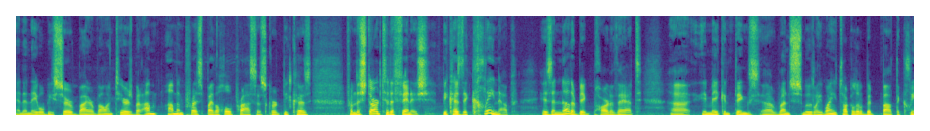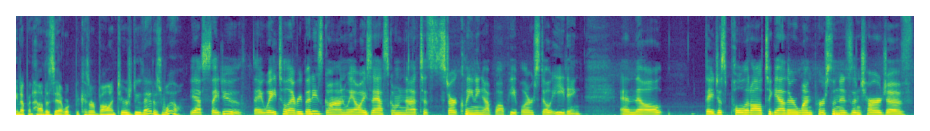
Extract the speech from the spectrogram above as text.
and then they will be served by our volunteers. But I'm I'm impressed by the whole process, Kurt, because from the start to the finish, because the cleanup is another big part of that uh, in making things uh, run smoothly. Why don't you talk a little bit about the cleanup and how does that work? Because our volunteers do that as well. Yes, they do. They wait till everybody's gone. We always ask them not to start cleaning up while people are still eating, and they'll they just pull it all together. One person is in charge of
